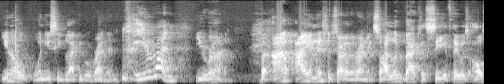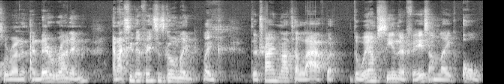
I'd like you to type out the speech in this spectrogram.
you know, when you see black people running, You run. you run. But I, I initially started the running, so I look back to see if they was also running, and they're running, and I see their faces going like like they're trying not to laugh, but the way I'm seeing their face, I'm like, oh,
